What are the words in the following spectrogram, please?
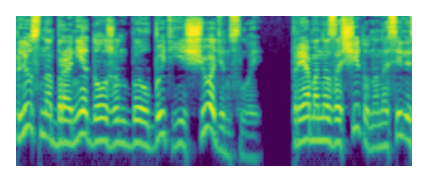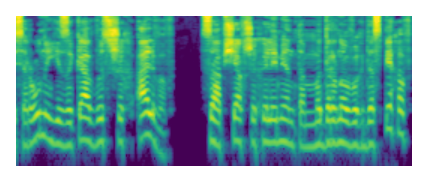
Плюс на броне должен был быть еще один слой, Прямо на защиту наносились руны языка высших альвов, сообщавших элементам модерновых доспехов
